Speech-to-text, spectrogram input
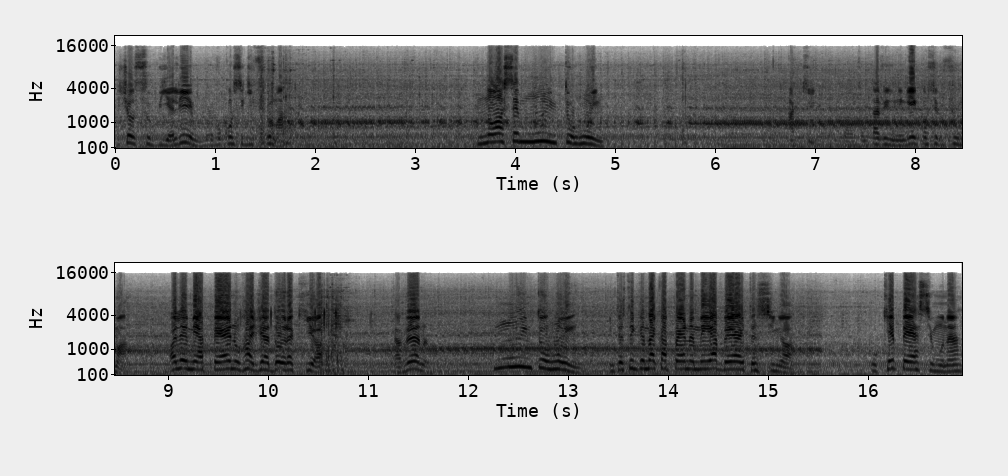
Deixa eu subir ali, eu vou conseguir filmar. Nossa, é muito ruim. Aqui, não tá vindo ninguém, consigo filmar. Olha a minha perna, o radiador aqui, ó. Tá vendo? Muito ruim. Então você tem que andar com a perna meio aberta assim, ó. O que é péssimo, né?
